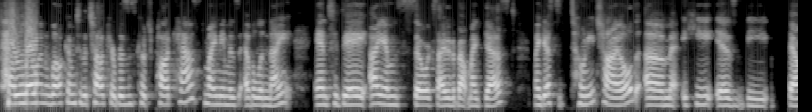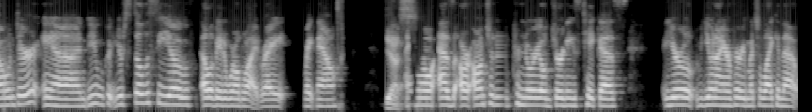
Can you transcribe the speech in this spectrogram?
Hello, and welcome to the Childcare Business Coach podcast. My name is Evelyn Knight, and today I am so excited about my guest. My guest is Tony Child. Um, he is the founder, and you you're still the CEO of Elevated Worldwide, right? Right now. Yes. I know as our entrepreneurial journeys take us, you're you and I are very much alike in that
